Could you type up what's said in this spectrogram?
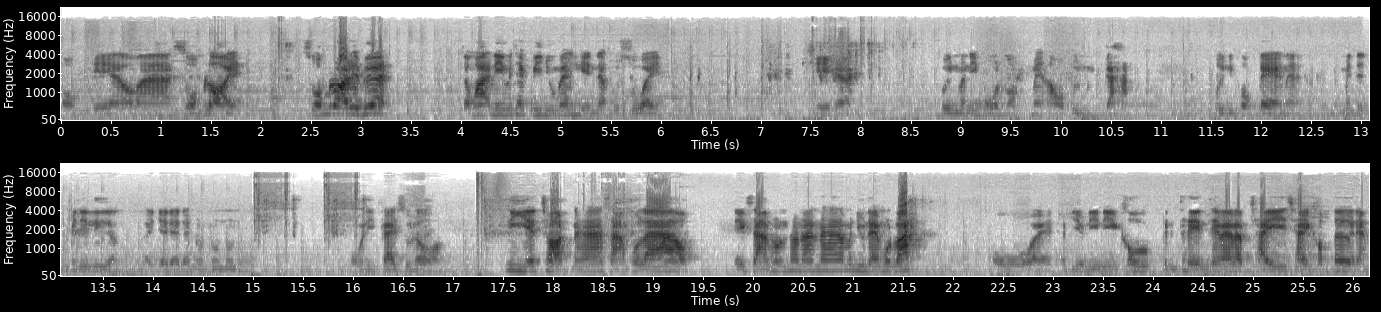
โอเคเอามาสวมรอย สวมรอยเลยเพื่อนจังหวะนี้ไม่ใช่ปีนอยู่แม่งเห็นนะกูซวยโอเคครับ ปืนมันนี่โหดมั้งไม่เอาปืนกากปืนนี่พวกแดงเนี่ยไม่ได้ไม่ได้เรื่องเอ้ยเดี๋ยวเดี๋ยวนู่นนู่นนู่นโอ้นี่ใกล้สุดแล้วเหรอนี่ช็อตนะฮะสามคนแล้วอีกสามคนเท่านั้นนะฮะแล้วมันอยู่ไหนหมดวะโอ้ยแต่เดี๋ยวนี้นี่เขาเป็นเทรนใช่ไหมแบบใช้ใช้คอปเตอร์เนี่ย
